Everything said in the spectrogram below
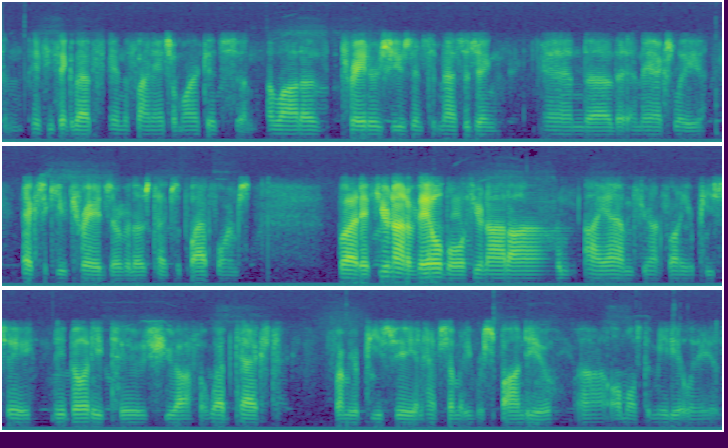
and if you think about in the financial markets, um, a lot of traders use instant messaging, and uh, the, and they actually execute trades over those types of platforms. But if you're not available, if you're not on IM, if you're not in front of your PC, the ability to shoot off a web text from your PC and have somebody respond to you uh, almost immediately is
